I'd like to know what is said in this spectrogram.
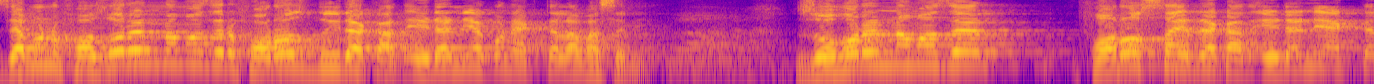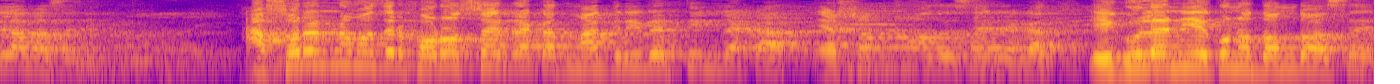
যেমন ফজরের নামাজের ফরজ দুই রাকাত, এটা নিয়ে কোনো একতেলাফ আসেনি। জোহরের নামাজের ফরজ সাইড রাকাত, এটা নিয়ে একতেলাফ আসেনি। আসরের নামাজের ফরজ সাইড রাকাত, মাগরিবের তিন রাকাত, এশার নামাজের সাইড রাকাত, এগুলা নিয়ে কোনো দ্বন্দ্ব আছে?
